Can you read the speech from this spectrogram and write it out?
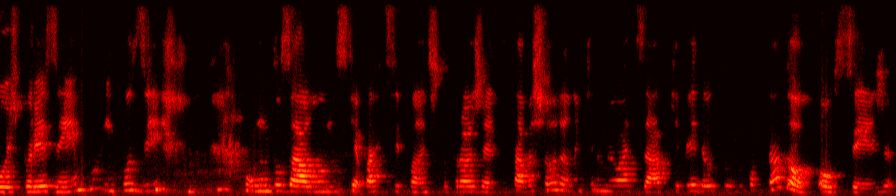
Hoje, por exemplo, inclusive, um dos alunos que é participante do projeto estava chorando aqui no meu WhatsApp que perdeu tudo do computador, ou seja,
